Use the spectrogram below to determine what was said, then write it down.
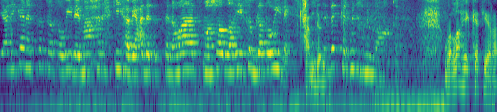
يعني كانت فترة طويلة ما حنحكيها بعدد السنوات ما شاء الله هي خبرة طويلة. الحمد لله. تتذكر منها من مواقف؟ والله كثيرة.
